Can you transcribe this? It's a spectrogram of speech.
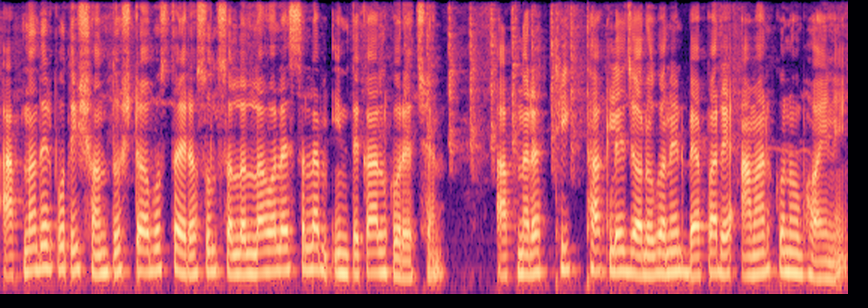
আপনাদের প্রতি সন্তুষ্ট অবস্থায় রাসুল সাল্লাহ আলাইসাল্লাম ইন্তেকাল করেছেন। আপনারা ঠিক থাকলে জনগণের ব্যাপারে আমার কোনো ভয় নেই।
